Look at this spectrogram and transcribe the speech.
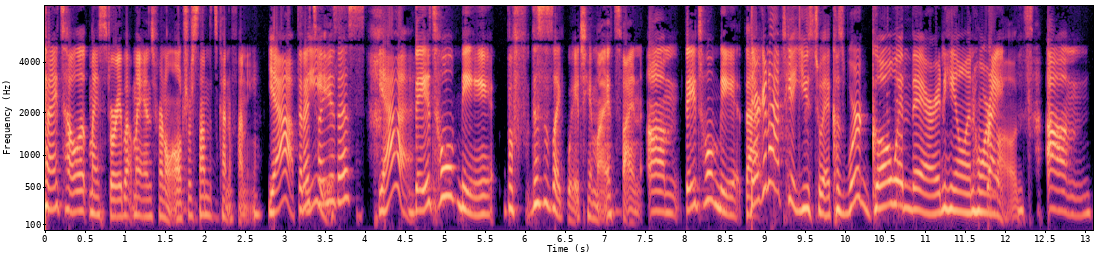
Can I tell my story about my internal ultrasound? It's kind of funny. Yeah. Did I tell you this? Yeah. They told me before, this is like way too much. It's fine. Um, they told me that They're going to have to get used to it because we're going there and healing hormones. um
